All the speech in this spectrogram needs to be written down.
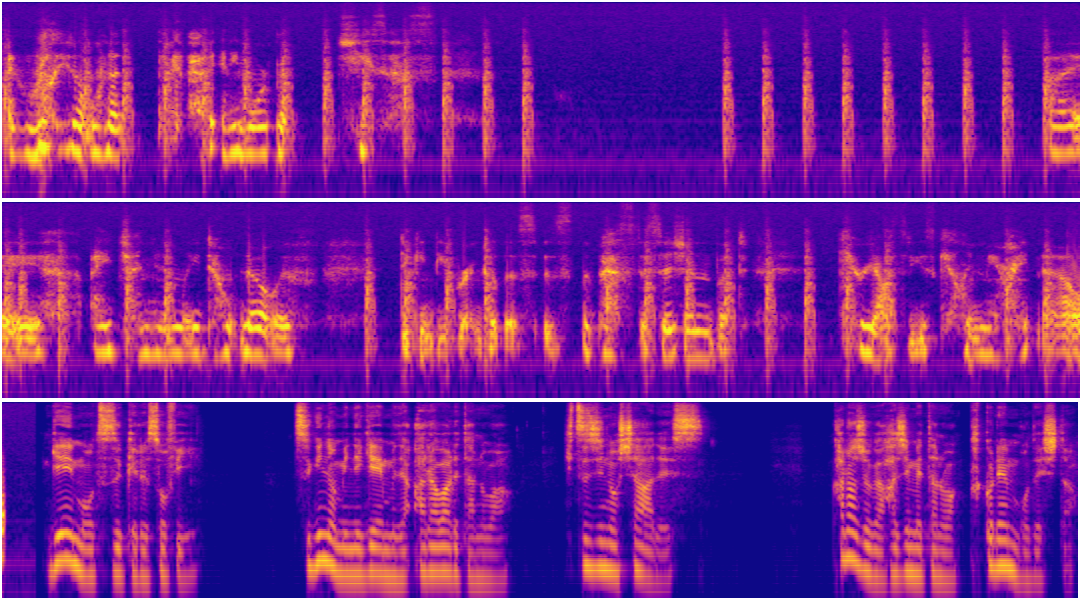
I really don't want to think about it anymore, but Jesus. I I genuinely don't know if digging deeper into this is the best decision, but curiosity is killing me right now. ゲームを続けるソフィー。次のミニゲームで現れたのは羊のシャアです。彼女が始めたのはかくれんぼでした。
